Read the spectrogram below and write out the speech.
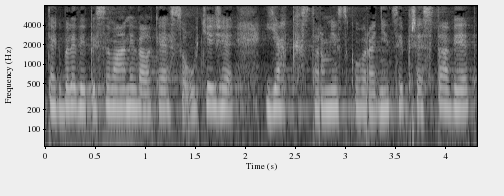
tak byly vypisovány velké soutěže, jak staroměstskou radnici přestavět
